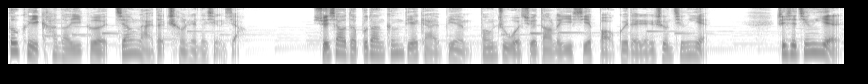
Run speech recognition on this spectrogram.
都可以看到一个将来的成人的形象。学校的不断更迭改变，帮助我学到了一些宝贵的人生经验，这些经验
